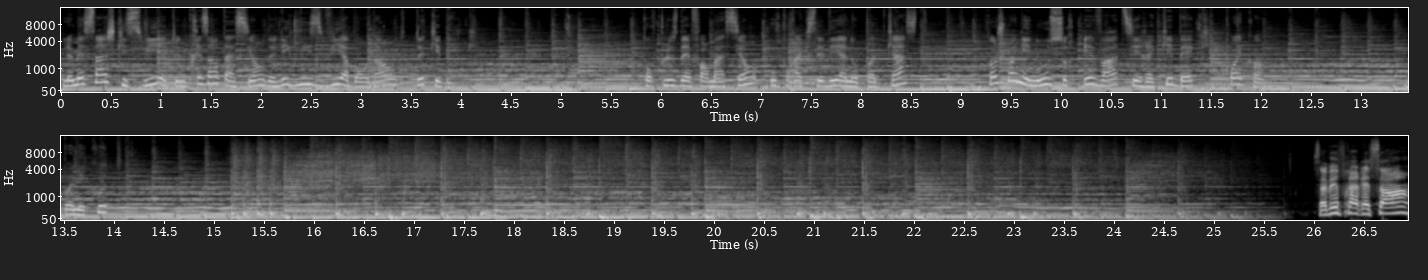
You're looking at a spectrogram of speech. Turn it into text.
Le message qui suit est une présentation de l'Église Vie Abondante de Québec. Pour plus d'informations ou pour accéder à nos podcasts, rejoignez-nous sur eva-québec.com. Bonne écoute! Vous savez, frères et sœurs,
